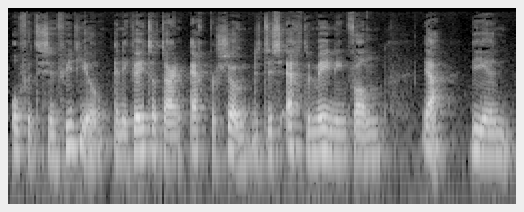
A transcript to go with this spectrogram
Of het is een video. En ik weet dat daar een echt persoon. Dit is echt de mening van ja, die en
